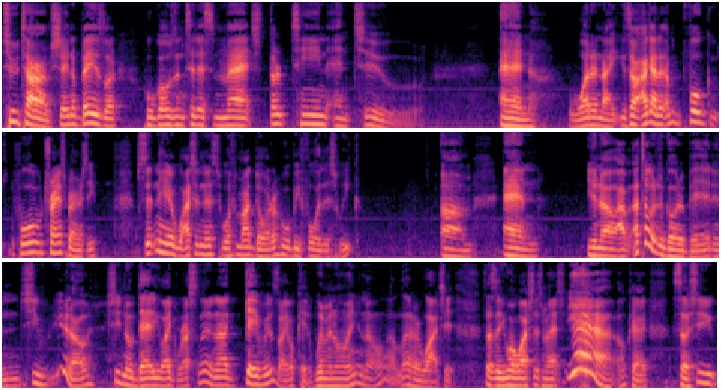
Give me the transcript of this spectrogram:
two times. Shayna Baszler, who goes into this match 13 and 2. And what a night. So I got a full full transparency. I'm sitting here watching this with my daughter who will be four this week. Um and you know, I, I told her to go to bed, and she, you know, she know daddy like wrestling, and I gave her. It's like, okay, the women on, you know, I let her watch it. So I said, "You want to watch this match?" Yeah, okay. So she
